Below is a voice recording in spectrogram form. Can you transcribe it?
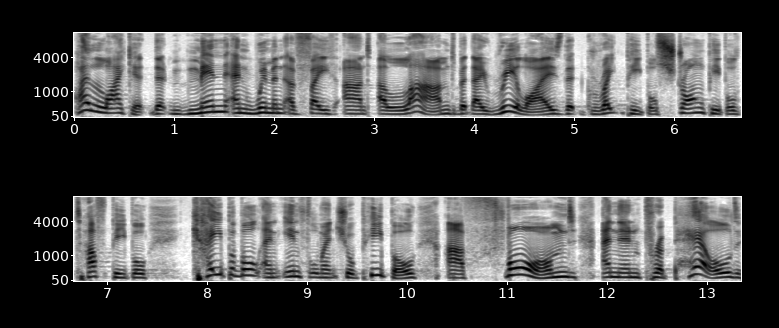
I like it that men and women of faith aren't alarmed, but they realize that great people, strong people, tough people capable and influential people are formed and then propelled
